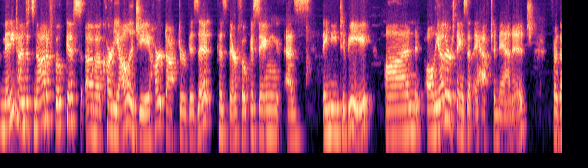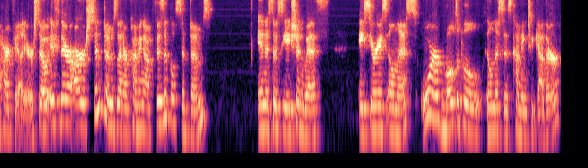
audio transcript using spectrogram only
many times, it's not a focus of a cardiology heart doctor visit because they're focusing as they need to be on all the other things that they have to manage for the heart failure. So if there are symptoms that are coming up, physical symptoms, in association with a serious illness or multiple illnesses coming together,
